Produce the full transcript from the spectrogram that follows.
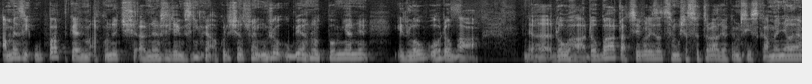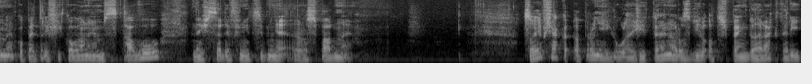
a mezi úpadkem a, koneč, a vznikem a konečně jsme můžou uběhnout poměrně i dlouhodobá dlouhá doba. Ta civilizace může se trvat v jakémsi skamenělém, jako petrifikovaném stavu, než se definitivně rozpadne. Co je však pro něj důležité, na rozdíl od Spenglera, který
